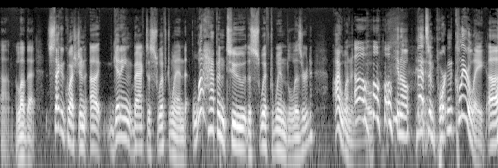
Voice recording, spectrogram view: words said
Uh, love that. Second question, uh, getting back to Swiftwind, what happened to the Swiftwind lizard? I want to know. Oh. You know, that's important, clearly. Uh,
